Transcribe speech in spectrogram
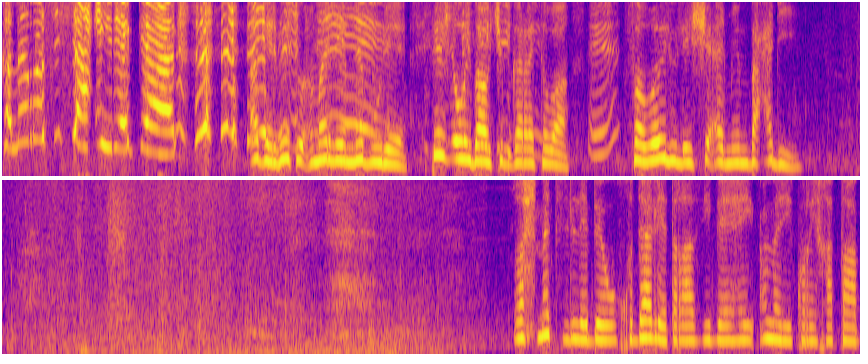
قەلە ڕەشی شاعیرەکان. ئەگەر بێتو عومەر لێم نەبورێ پێش ئەوەی باوکی بگەڕێتەوە فویل لشعر من بعدی. ڕەحمەتت لێبێ و خودا لێت ڕازی بێ هەی عومەری کوڕی خەتاب.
